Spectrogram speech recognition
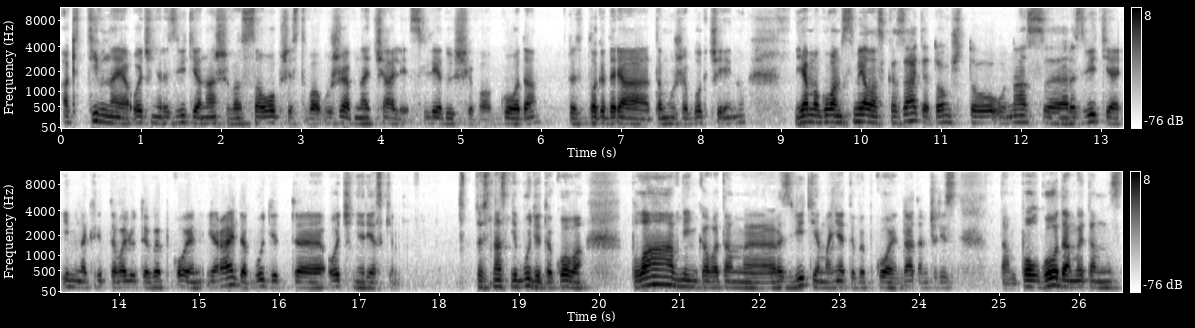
активное очень развитие нашего сообщества уже в начале следующего года, то есть благодаря тому же блокчейну. Я могу вам смело сказать о том, что у нас э, развитие именно криптовалюты WebCoin и Райда будет э, очень резким. То есть у нас не будет такого плавненького там э, развития монеты WebCoin, да, там через там полгода мы там с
